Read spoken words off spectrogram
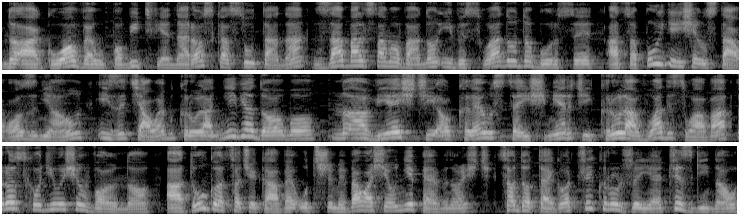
No a głowę po bitwie na rozkaz sułtana zabalsamowano i wysłano do Bursy, a co później się stało z nią i z ciałem króla nie wiadomo. No a wieści o klęsce i śmierci króla Władysława rozchodziły się wolno, a długo co ciekawe utrzymywała się niepewność co do tego, czy król żyje, czy zginął,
